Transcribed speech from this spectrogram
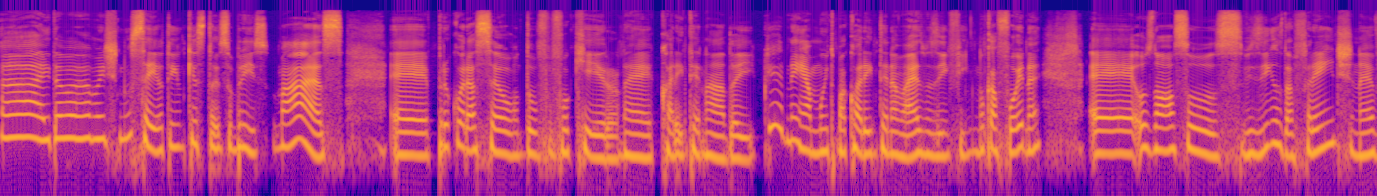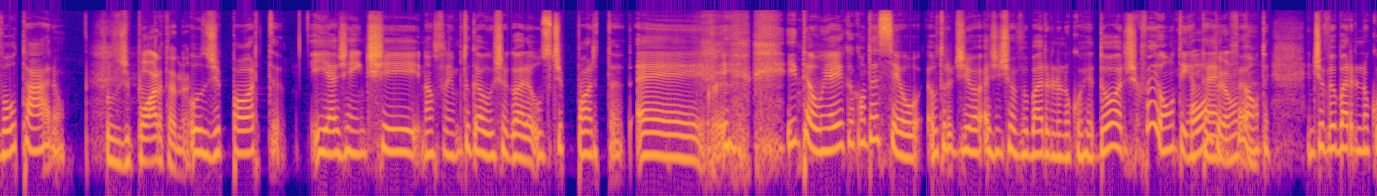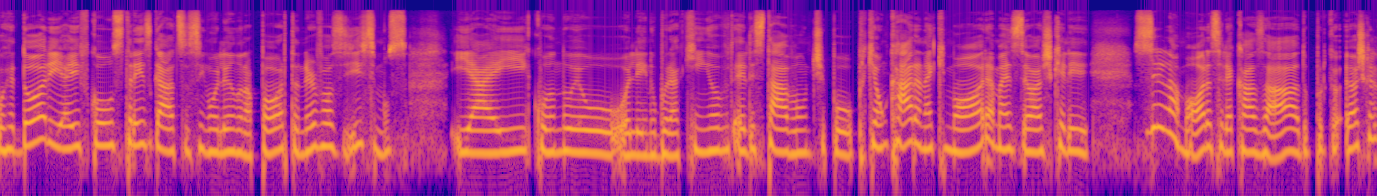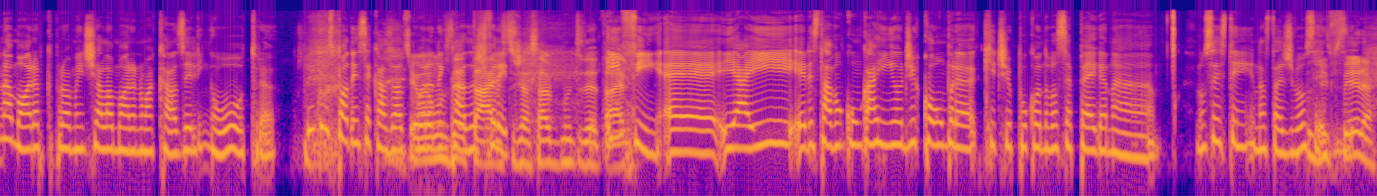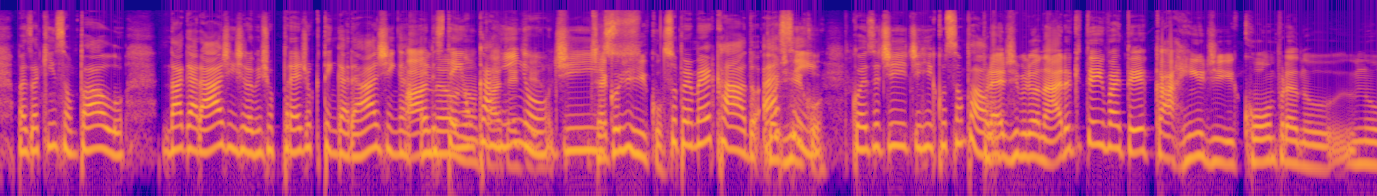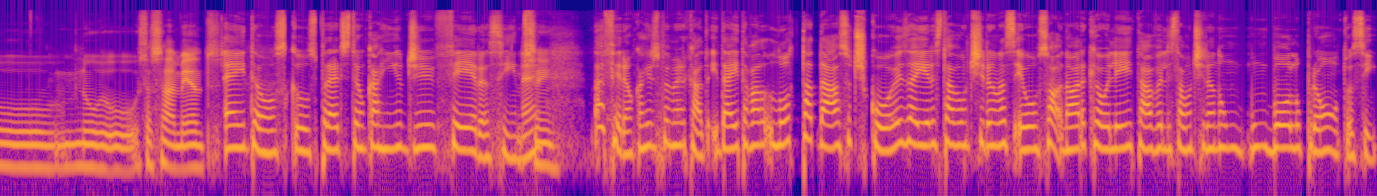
Ah, então eu realmente não sei, eu tenho questões sobre isso. Mas, é, pro coração do fofoqueiro, né, quarentenado aí, que nem é muito uma quarentena mais, mas enfim, nunca foi, né? É, os nossos vizinhos da frente, né, voltaram. Os de porta, né? os de porta. E a gente. Nossa, falei muito gaúcho agora, uso de porta. É... então, e aí o que aconteceu? Outro dia a gente ouviu barulho no corredor, acho que foi ontem, Ontem, até. ontem. Foi ontem. A gente ouviu barulho no corredor e aí ficou os três gatos, assim, olhando na porta, nervosíssimos. E aí, quando eu olhei no buraquinho, eles estavam, tipo. Porque é um cara, né, que mora, mas eu acho que ele. Não sei se ele namora, se ele é casado. Porque eu acho que ele namora, porque provavelmente ela mora numa casa e ele em outra. Por que eles podem ser casados Eu morando em os casas detalhes, diferentes? tu já sabe muitos detalhes. Enfim, é, e aí eles estavam com um carrinho de compra que, tipo, quando você pega na. Não sei se tem na cidade de vocês. de feira. Mas aqui em São Paulo, na garagem, geralmente o prédio que tem garagem, Ah, eles não, têm um não, tá, carrinho de Isso é coisa de rico. supermercado. Coisa é assim, coisa de, de rico de São Paulo. Prédio de milionário que tem, vai ter carrinho de compra no, no, no estacionamento. É, então, os, os prédios têm um carrinho de feira, assim, né? Sim. Não é feira, é um carrinho de supermercado. E daí tava lotadaço de coisa e eles estavam tirando. assim, Eu só, na hora que eu olhei, tava, eles estavam tirando um, um bolo pronto, assim.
